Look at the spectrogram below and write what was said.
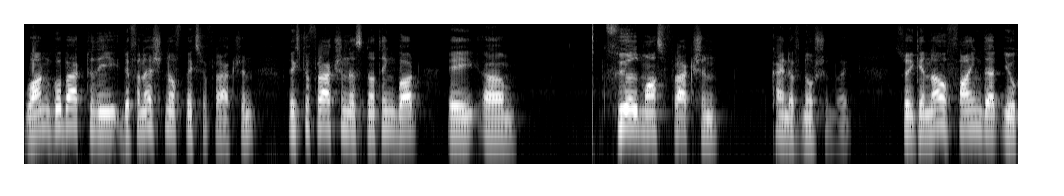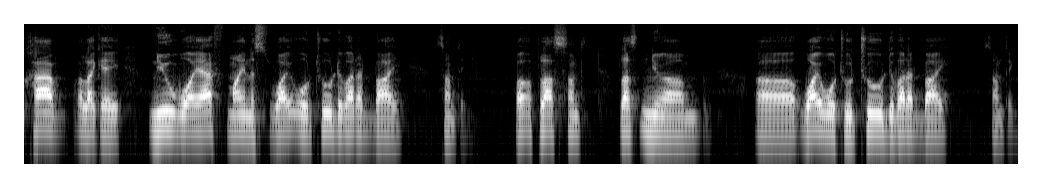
one go back to the definition of mixture fraction mixture fraction is nothing but a um, fuel mass fraction kind of notion right. So you can now find that you have like a nu YF minus YO2 divided by something or plus some plus um, uh, YO2 2 divided by something.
